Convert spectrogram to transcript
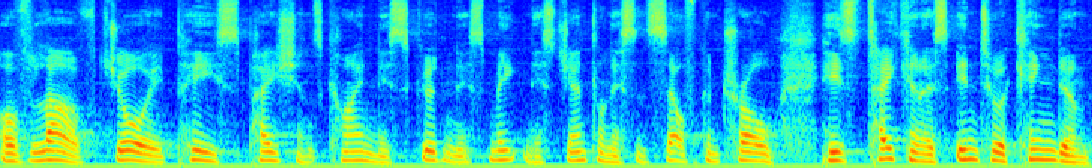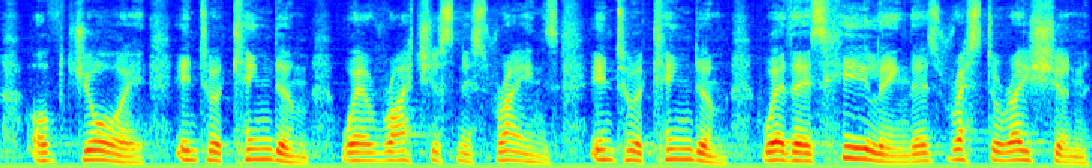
of love, joy, peace, patience, kindness, goodness, meekness, gentleness, and self control. He's taken us into a kingdom of joy, into a kingdom where righteousness reigns, into a kingdom where there's healing, there's restoration,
